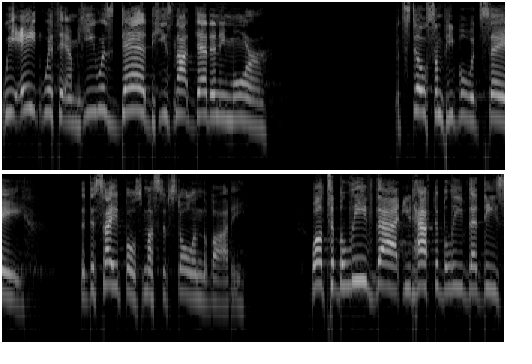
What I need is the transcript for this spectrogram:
We ate with him. He was dead. He's not dead anymore. But still some people would say, the disciples must have stolen the body. Well, to believe that, you'd have to believe that these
